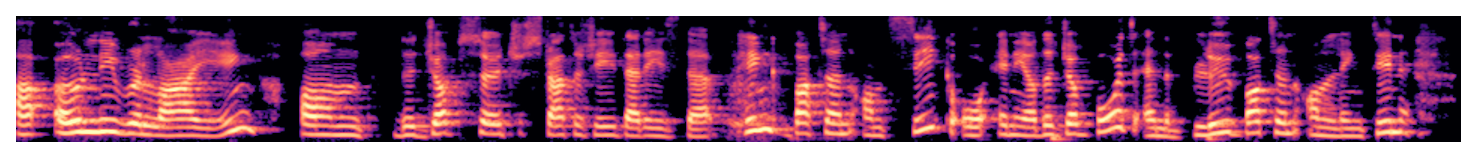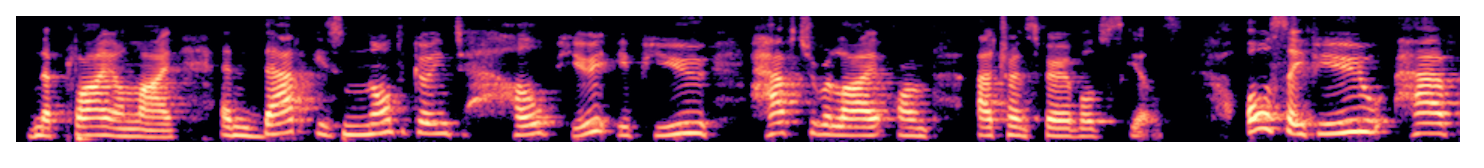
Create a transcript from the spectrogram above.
are only relying on the job search strategy that is the pink button on Seek or any other job boards and the blue button on LinkedIn and apply online. And that is not going to help you if you have to rely on uh, transferable skills. Also, if you have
